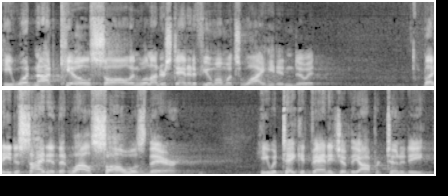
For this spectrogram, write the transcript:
He would not kill Saul, and we'll understand in a few moments why he didn't do it. But he decided that while Saul was there, he would take advantage of the opportunity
